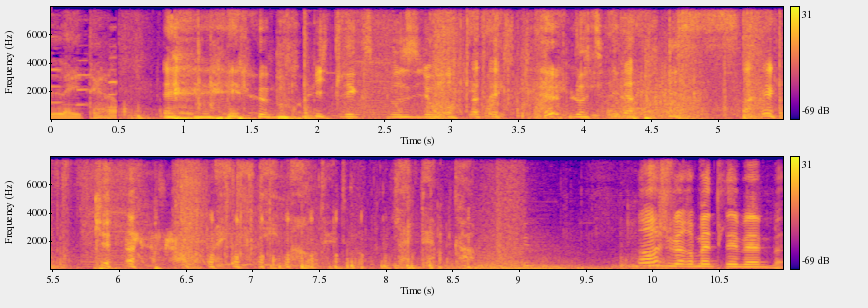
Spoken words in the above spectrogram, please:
later. Et le bruit de l'explosion. L'autre, il a pris 5. They will be mounted. Let them come. Oh, je vais remettre les mêmes.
